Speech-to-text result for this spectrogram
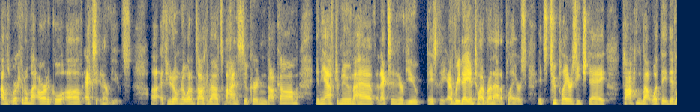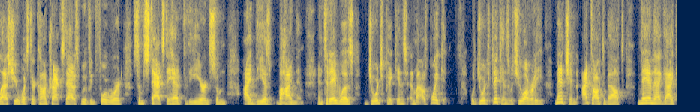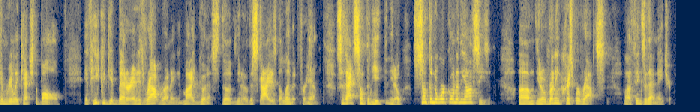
I was working on my article of exit interviews. Uh, if you don't know what I'm talking about, it's behindthesteelcurtain.com. In the afternoon, I have an exit interview basically every day until I run out of players. It's two players each day talking about what they did last year, what's their contract status moving forward, some stats they had for the year, and some ideas behind them. And today was George Pickens and Miles Boykin. Well, George Pickens, which you already mentioned, I talked about, man, that guy can really catch the ball. If he could get better at his route running, my goodness, the you know the sky is the limit for him. So that's something he you know something to work on in the offseason. Um, you know, running crisper routes, uh, things of that nature.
